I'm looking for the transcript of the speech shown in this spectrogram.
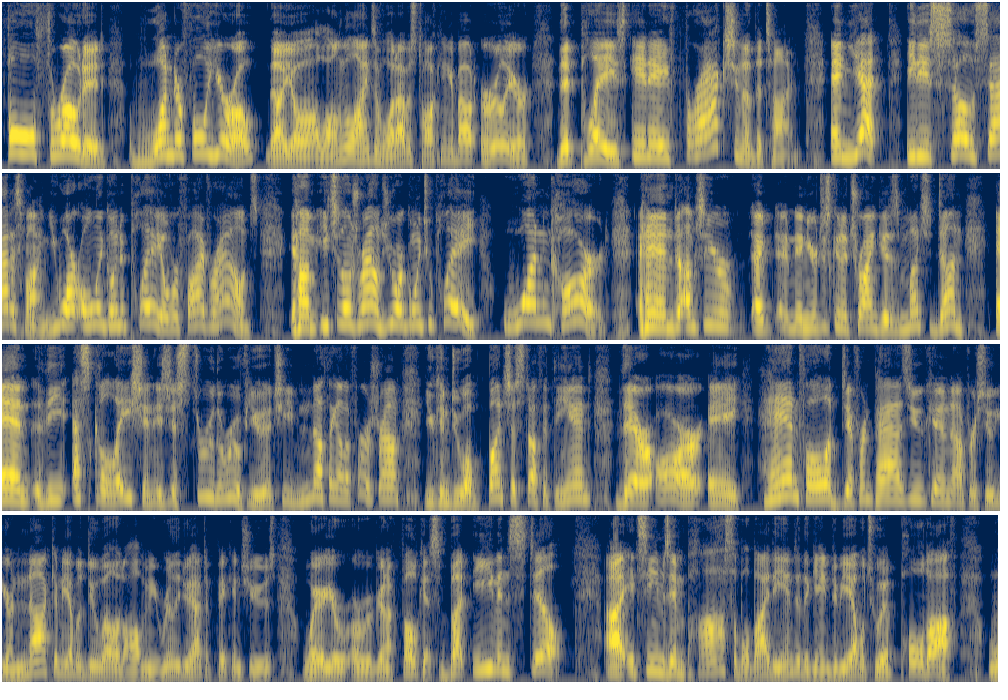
full throated, wonderful Euro, uh, you know, along the lines of what I was talking about earlier, that plays in a fraction of the time. And yet, it is so satisfying. You are only going to play over five rounds. Um, each of those rounds, you are going to play one card and um so you're and, you're just going to try and get as much done and the escalation is just through the roof you achieve nothing on the first round you can do a bunch of stuff at the end there are a handful of different paths you can uh, pursue you're not going to be able to do well at all of them you really do have to pick and choose where you're going to focus but even still uh, it seems impossible by the end of the game to be able to have pulled off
